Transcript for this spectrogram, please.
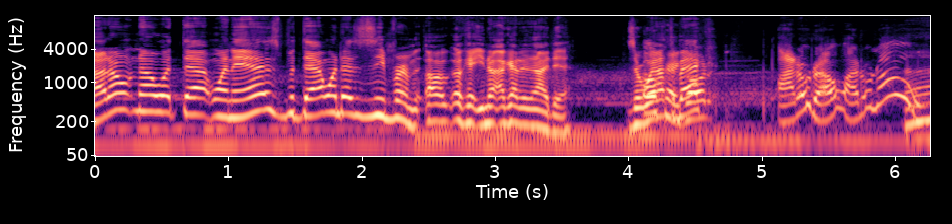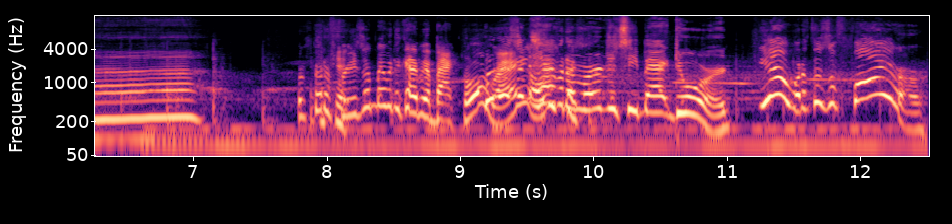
I don't know what that one is, but that one doesn't seem friendly. Oh, okay. You know, I got an idea. Is there a way out the back? I don't know. I don't know. Uh, We're gonna okay. freeze them. Maybe there gotta be a back door, who right? doesn't have an emergency back door? Yeah. What if there's a fire?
